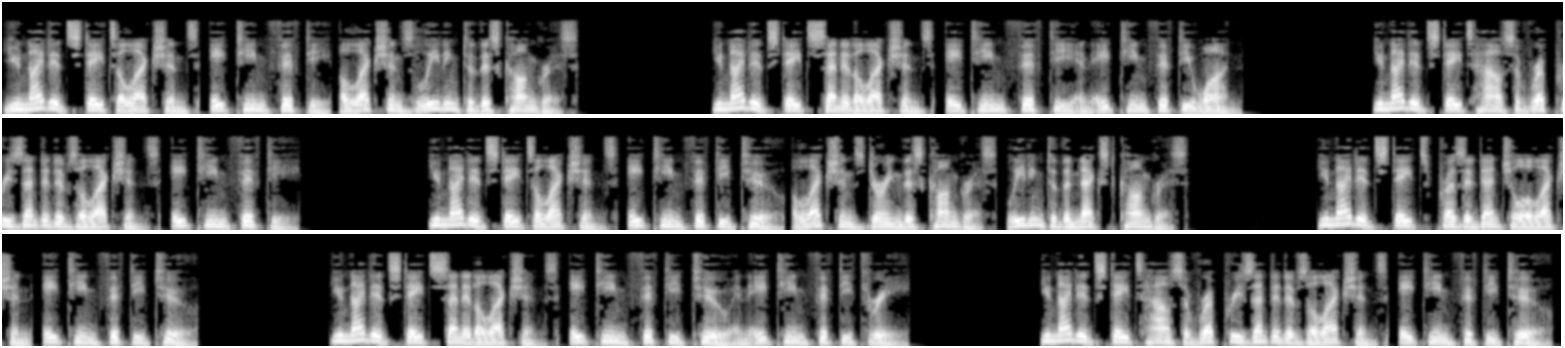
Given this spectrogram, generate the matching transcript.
United States elections, 1850 elections leading to this Congress. United States Senate elections, 1850 and 1851 United States House of Representatives elections, 1850 United States elections, 1852 elections during this Congress, leading to the next Congress United States presidential election, 1852 United States Senate elections, 1852 and 1853 United States House of Representatives elections, 1852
